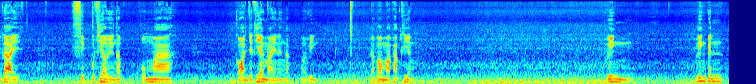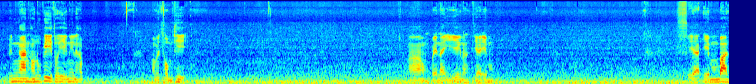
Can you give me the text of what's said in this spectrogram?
จะได้สิบกุเที่ยวเองครับ ผมมาก่อนจะเที่ยงหน่อยนึงครับมาวิ่ง แล้วก็มาพักเที่ยง วิ่ง วิ่งเป็นเป็นงานของลูกพี่ตัวเองนี่แหละครับ เอาไปถมที่ อ้าว ไปไหนอีกนะเสียเอ็มเสียเอ็มบ้าน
